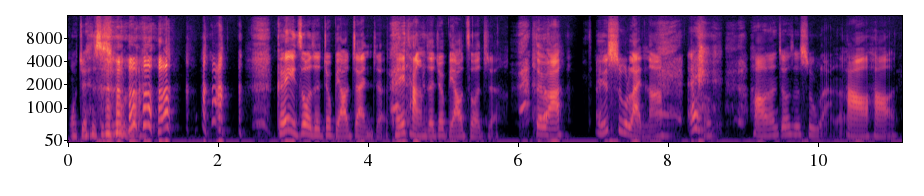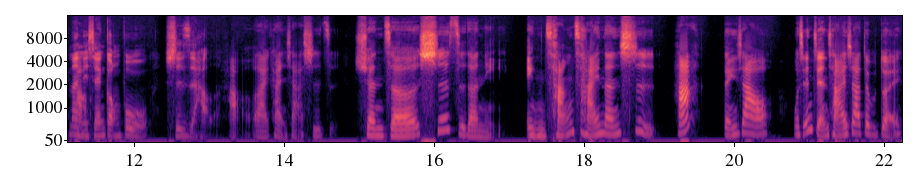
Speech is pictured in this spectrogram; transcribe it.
我觉得是树懒。可以坐着就不要站着，可以躺着就不要坐着，对吧？你是树懒呢？哎，好，那就是树懒了。好好，那你先公布狮子好了。好，我来看一下狮子。选择狮子的你，隐藏才能是哈？等一下哦，我先检查一下对不对？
